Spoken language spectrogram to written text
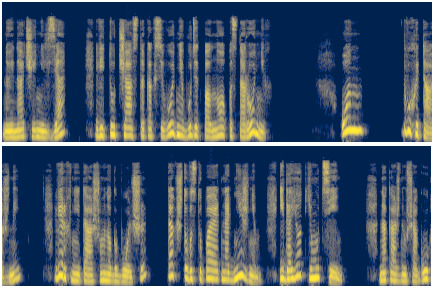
но иначе нельзя, ведь тут часто, как сегодня, будет полно посторонних. Он двухэтажный, верхний этаж много больше, так что выступает над нижним и дает ему тень. На каждом шагу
